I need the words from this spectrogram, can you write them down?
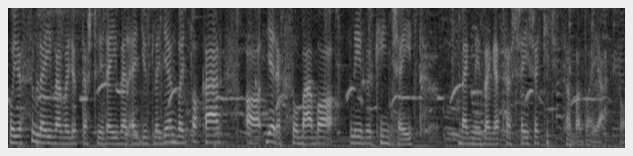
hogy a szüleivel vagy a testvéreivel együtt legyen, vagy akár a gyerekszomába lévő kincseit megnézegethesse, és egy kicsit szabadon játszon.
